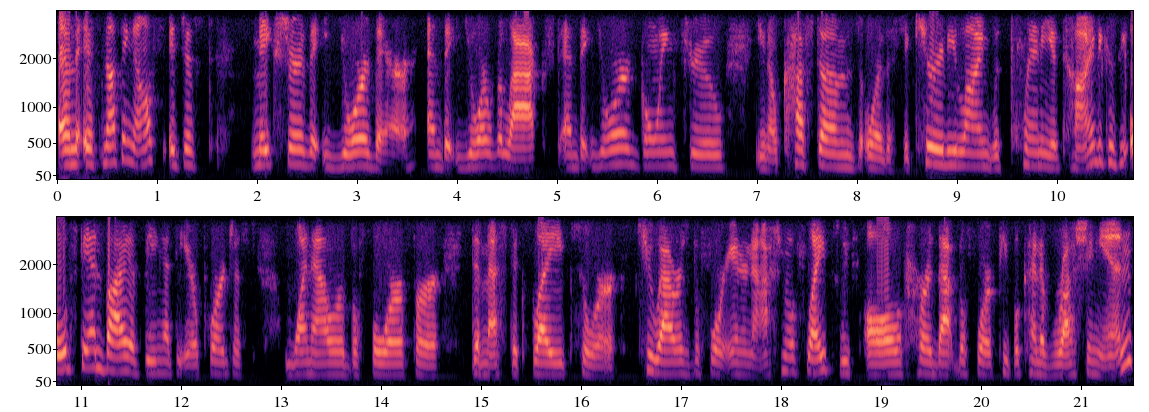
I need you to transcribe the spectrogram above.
And if nothing else, it just makes sure that you're there and that you're relaxed and that you're going through, you know, customs or the security line with plenty of time because the old standby of being at the airport just one hour before for domestic flights or two hours before international flights. We've all heard that before, people kind of rushing in.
